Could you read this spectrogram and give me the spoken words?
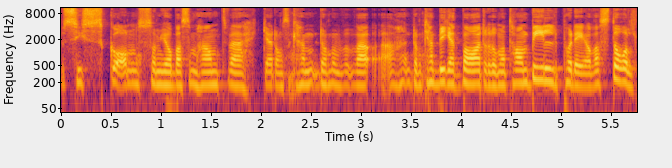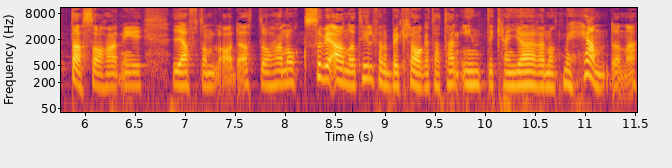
syskon som jobbar som hantverkare. De, kan, de, de, kan bygga ett badrum och ta en bild på det och vara stolta, sa han i, i Aftonbladet. Och han också vid andra tillfällen beklagat att han inte kan göra något med händerna.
